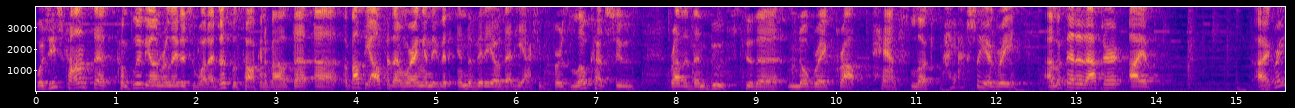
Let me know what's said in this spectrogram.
Wajish Khan said, completely unrelated to what I just was talking about, that uh, about the outfit I'm wearing in the, in the video, that he actually prefers low-cut shoes rather than boots to the no-break crop pants look. I actually agree. I looked at it after, I, I agree.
